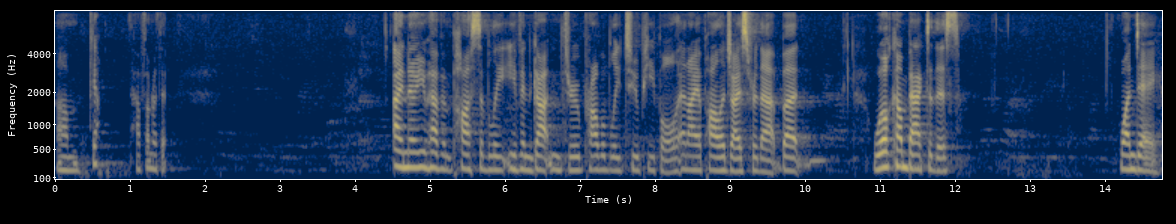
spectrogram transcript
um, yeah, have fun with it. I know you haven't possibly even gotten through probably two people, and I apologize for that, but we'll come back to this one day.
